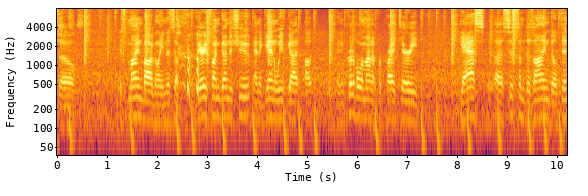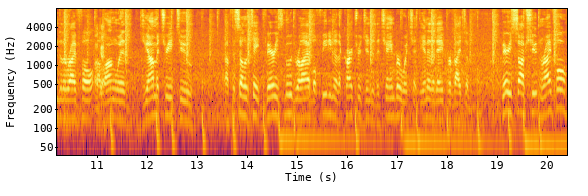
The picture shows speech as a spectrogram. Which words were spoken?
So it's mind-boggling. It's a very fun gun to shoot, and again, we've got a, an incredible amount of proprietary gas uh, system design built into the rifle, Okay. along with geometry to uh, facilitate very smooth, reliable feeding of the cartridge into the chamber, which at the end of the day provides a very soft shooting rifle.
